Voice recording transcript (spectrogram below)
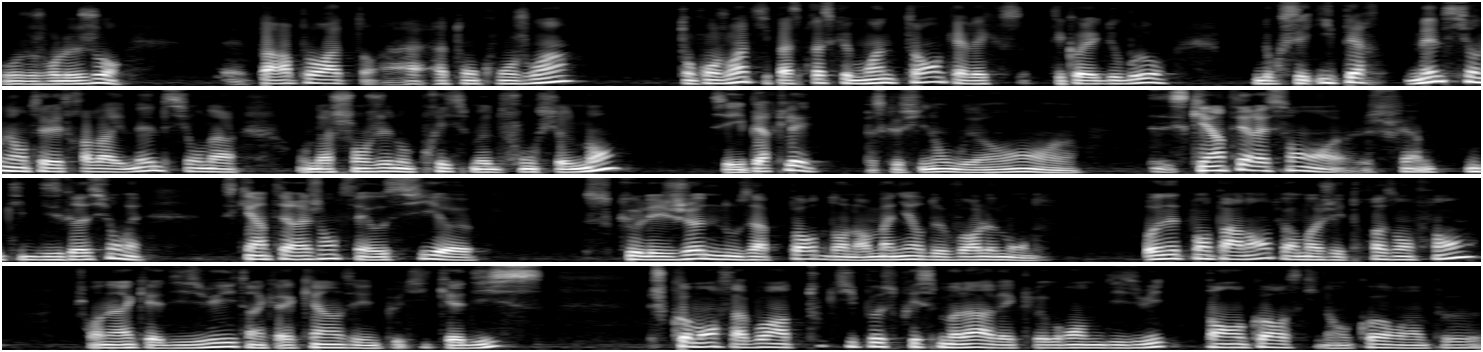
au jour le jour. Par rapport à ton, conjoint, ton conjoint, il passe presque moins de temps qu'avec tes collègues de boulot. Donc c'est hyper, même si on est en télétravail, même si on a, on a changé nos prismes de fonctionnement, c'est hyper clé. Parce que sinon, au euh, ce qui est intéressant, euh, je fais une petite digression, mais ce qui est intéressant, c'est aussi euh, ce que les jeunes nous apportent dans leur manière de voir le monde. Honnêtement parlant, tu vois, moi j'ai trois enfants, j'en ai un qui a 18, un qui a 15 et une petite qui a 10. Je commence à voir un tout petit peu ce prisme-là avec le grand de 18, pas encore parce qu'il est encore un peu,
